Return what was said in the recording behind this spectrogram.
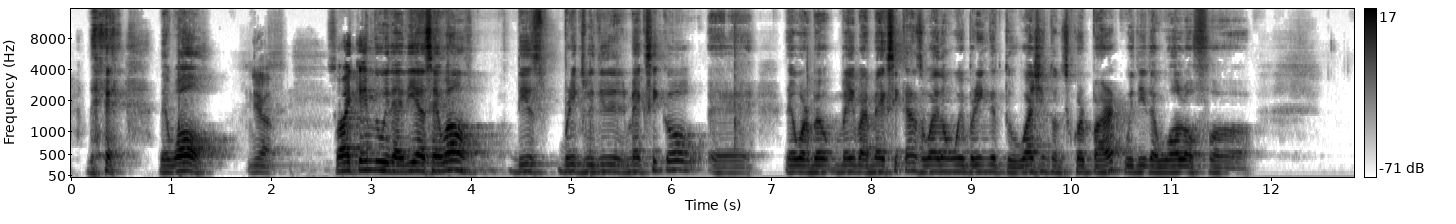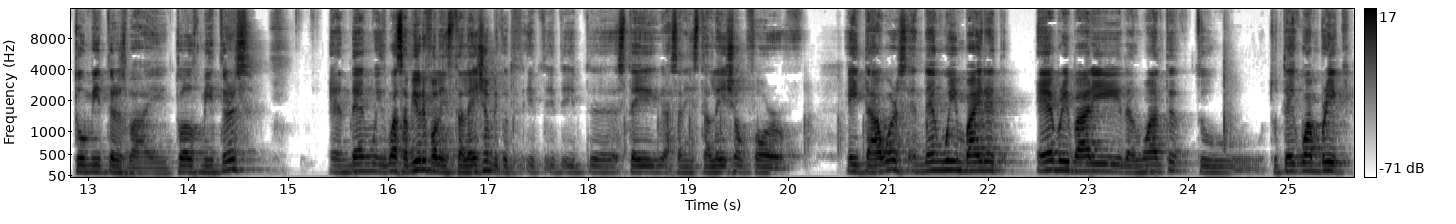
the, the wall. Yeah. So I came with the idea. I said, well, these bricks we did in Mexico, uh, they were made by Mexicans. Why don't we bring it to Washington Square Park? We did a wall of uh, two meters by twelve meters and then it was a beautiful installation because it, it, it uh, stayed as an installation for eight hours, and then we invited everybody that wanted to to take one brick.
